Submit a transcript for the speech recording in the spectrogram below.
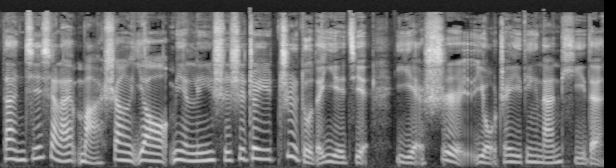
但接下来马上要面临实施这一制度的业界也是有着一定难题的。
